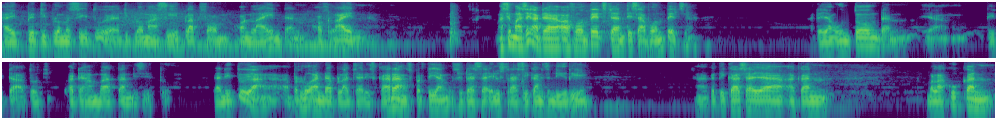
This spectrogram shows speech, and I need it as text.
Hybrid diplomasi itu ya, diplomasi platform online dan offline. Masing-masing ada advantage dan disadvantage. Ya. Ada yang untung dan yang tidak atau ada hambatan di situ. Dan itu yang perlu Anda pelajari sekarang seperti yang sudah saya ilustrasikan sendiri. Nah, ketika saya akan melakukan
